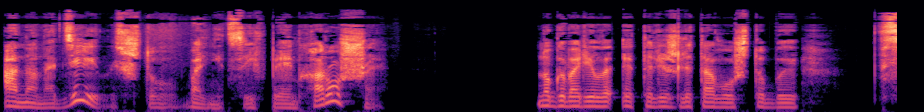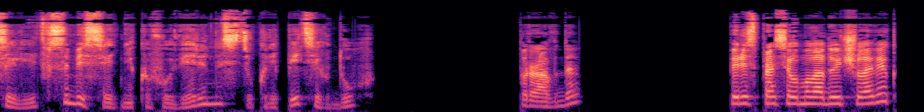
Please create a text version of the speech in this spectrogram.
Она надеялась, что больница и впрямь хорошая, но говорила это лишь для того, чтобы вселить в собеседников уверенность, укрепить их дух. «Правда?» — переспросил молодой человек,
